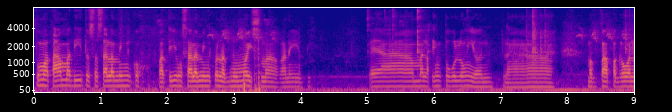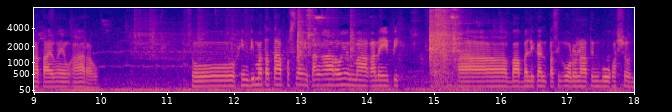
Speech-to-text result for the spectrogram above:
tumatama dito sa salamin ko. Pati yung salamin ko nagmumoist mga kanoypi kaya malaking tulong yon na magpapagawa na tayo ngayong araw. So hindi matatapos ng isang araw yon mga kanoypi Ah, babalikan pa siguro natin bukas yun.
